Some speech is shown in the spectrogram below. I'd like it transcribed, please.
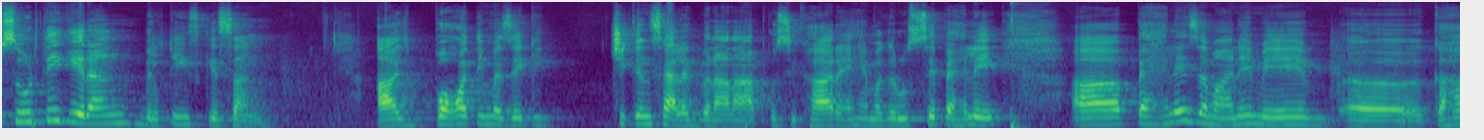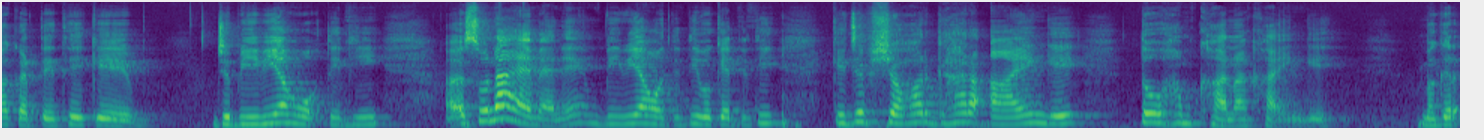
खूबसूरती के रंग बिल्किस के संग। आज बहुत ही मज़े की चिकन सैलड बनाना आपको सिखा रहे हैं मगर उससे पहले आ, पहले ज़माने में आ, कहा करते थे कि जो बीवियाँ होती थी आ, सुना है मैंने बीवियाँ होती थी वो कहती थी कि जब शोहर घर आएँगे तो हम खाना खाएँगे। मगर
